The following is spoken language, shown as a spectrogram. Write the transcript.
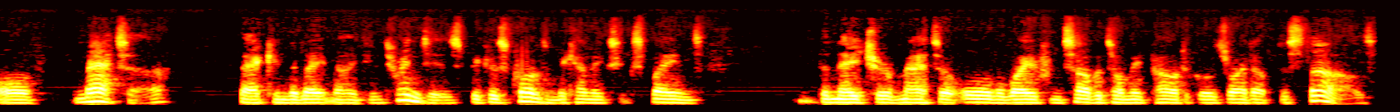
of matter back in the late 1920s because quantum mechanics explains the nature of matter all the way from subatomic particles right up to stars.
